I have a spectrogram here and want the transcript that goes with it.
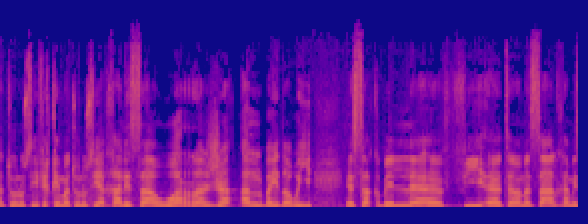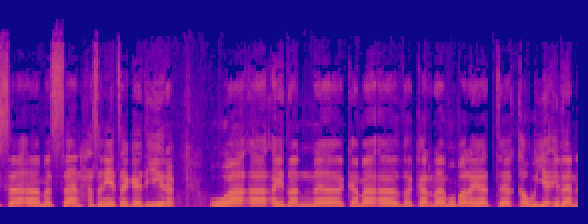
التونسي في قمة تونسية خالصة. والرجاء البيضاوي يستقبل في تمام الساعة الخامسة مساء. حسنية أكادير وأيضا كما ذكرنا مباريات قوية. إذا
